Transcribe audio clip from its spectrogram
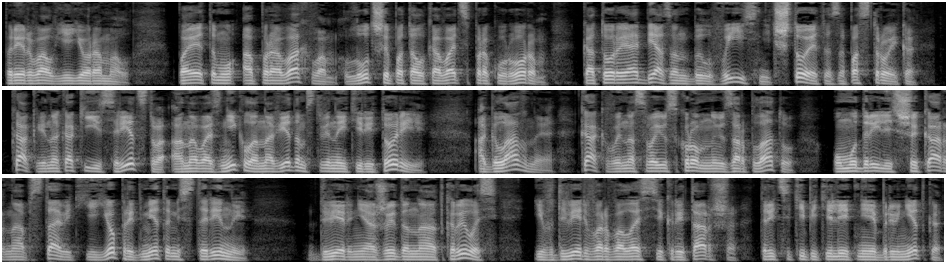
прервал ее Ромал. Поэтому о правах вам лучше потолковать с прокурором, который обязан был выяснить, что это за постройка, как и на какие средства она возникла на ведомственной территории, а главное, как вы на свою скромную зарплату умудрились шикарно обставить ее предметами старины. Дверь неожиданно открылась, и в дверь ворвалась секретарша, 35-летняя брюнетка,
